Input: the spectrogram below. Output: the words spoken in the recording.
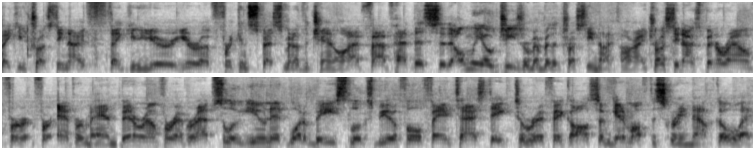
Thank you, Trusty Knife. Thank you. You're you're a freaking specimen of the channel. I've, I've had this. Only OGs remember the Trusty Knife, all right? Trusty Knife's been around for forever, man. Been around forever. Absolute unit. What a beast. Looks beautiful. Fantastic. Terrific. Awesome. Get him off the screen now. Go away.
